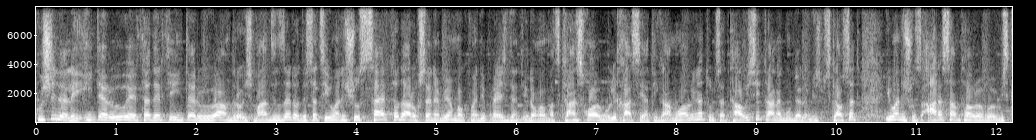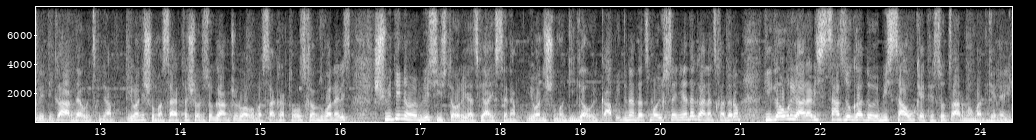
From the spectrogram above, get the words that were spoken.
გუშინელი ინტერვიუ ერთადერთი ინტერვიუა ამ დროის მანძილზე, როდესაც ივანიშვილს საერთოდ არ უხსენებია მოქმედი პრეზიდენტი, რომელმაც განსხვავებული ხასიათი გამოავლინა, თუმცა თავისი თანაგუნდელების მსგავსად ივანიშვილს არასამთავრობოების კრიტიკა არ დაუწყდა. ივანიშვილმა საერთაშორისო გამჭვირვალობა საქართველოს ხელმძღვანელის 7 ნოემბრის ისტორიაც გაიხსენა. ივანიშვილმა გიგაური კაპიტნადაც მოიხსენია და განაცხადა, რომ გიგაური არ არის საზოგადოების საუკეთესო წარმომადგენელი.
